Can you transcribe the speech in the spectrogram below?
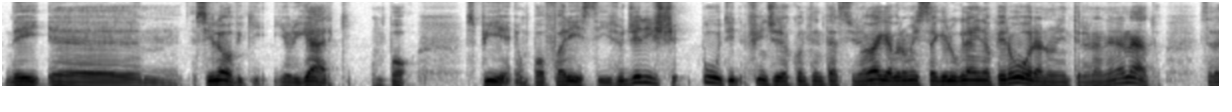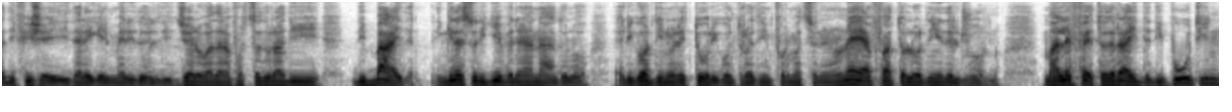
dei eh, silovichi, gli oligarchi, un po' spie e un po' affaristi, gli suggerisce, Putin finge di accontentarsi di una vaga promessa che l'Ucraina per ora non entrerà nella Nato, sarà difficile evitare che il merito del digelo vada alla forzatura di, di Biden. L'ingresso di Kiev nella Nato, lo eh, ricordino i lettori contro la disinformazione, non è affatto all'ordine del giorno, ma all'effetto del raid di Putin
